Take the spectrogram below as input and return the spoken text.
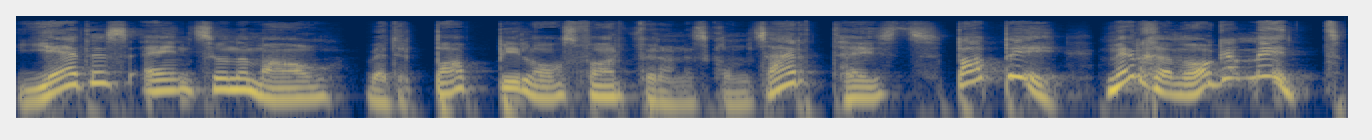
Jedes einzelne Mal, wenn der Papi losfährt für ein Konzert, heisst es, Papi, wir kommen morgen mit.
